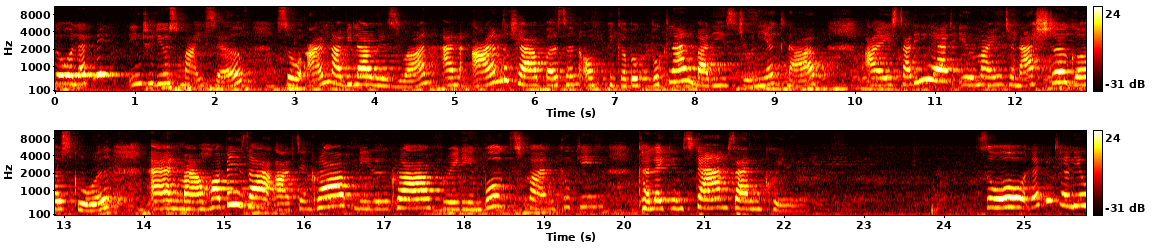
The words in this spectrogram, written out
So let me introduce myself. So I'm Nabeela Rizwan and I'm the chairperson of Pickabook Bookland Buddies Junior Club. I study at Ilma International Girls School and my hobbies are arts and craft, needlecraft, reading books, fun cooking, collecting stamps and quilling. So let me tell you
